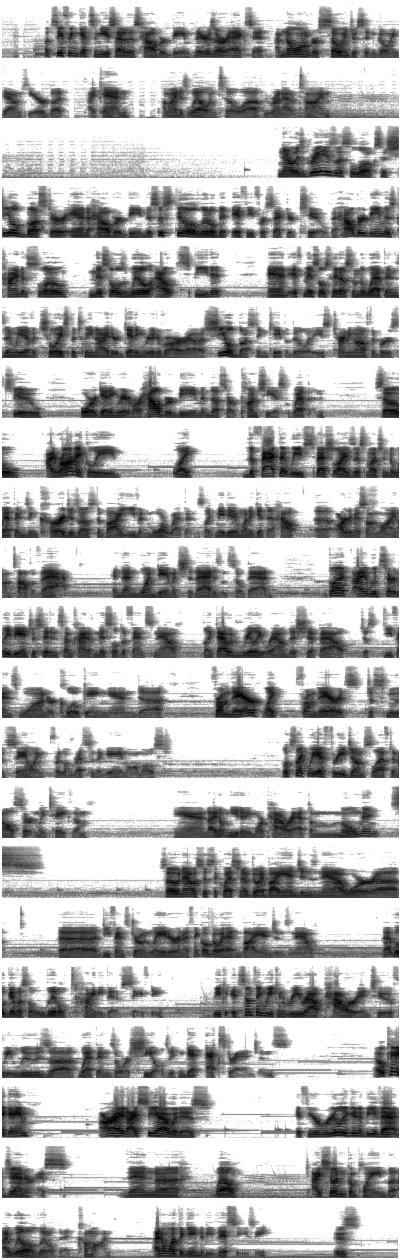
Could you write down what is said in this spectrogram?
Let's see if we can get some use out of this halberd beam. There's our exit. I'm no longer so interested in going down here, but I can. I might as well until uh, we run out of time. Now, as great as this looks, a shield buster and a halberd beam, this is still a little bit iffy for Sector 2. The halberd beam is kind of slow, missiles will outspeed it, And if missiles hit us in the weapons, then we have a choice between either getting rid of our uh, shield busting capabilities, turning off the Burst 2, or getting rid of our Halberd Beam, and thus our punchiest weapon. So, ironically, like, the fact that we've specialized this much into weapons encourages us to buy even more weapons. Like, maybe I want to get the Hal- uh, Artemis online on top of that, and then one damage to that isn't so bad. But I would certainly be interested in some kind of missile defense now. Like, that would really round this ship out. Just defense 1 or cloaking, and, uh, from there, like, from there, it's just smooth sailing for the rest of the game, almost. Looks like we have three jumps left, and I'll certainly take them. And I don't need any more power at the moment. So now it's just a question of do I buy engines now or uh, uh, defense drone later, and I think I'll go ahead and buy engines now. That will give us a little tiny bit of safety. We c- it's something we can reroute power into if we lose uh, weapons or shields. We can get extra engines. Okay, game. Alright, I see how it is. If you're really going to be that generous, then, uh, well, I shouldn't complain, but I will a little bit. Come on. I don't want the game to be this easy. There's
